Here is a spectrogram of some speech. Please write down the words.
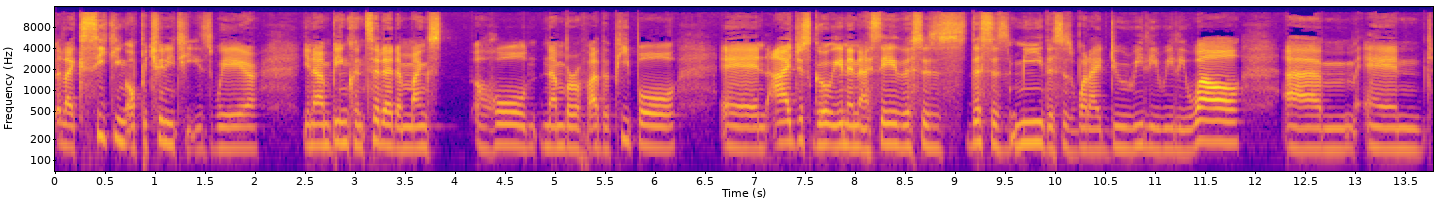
like seeking opportunities where, you know, I'm being considered amongst a whole number of other people. And I just go in and I say, this is, this is me. This is what I do really, really well. Um, and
